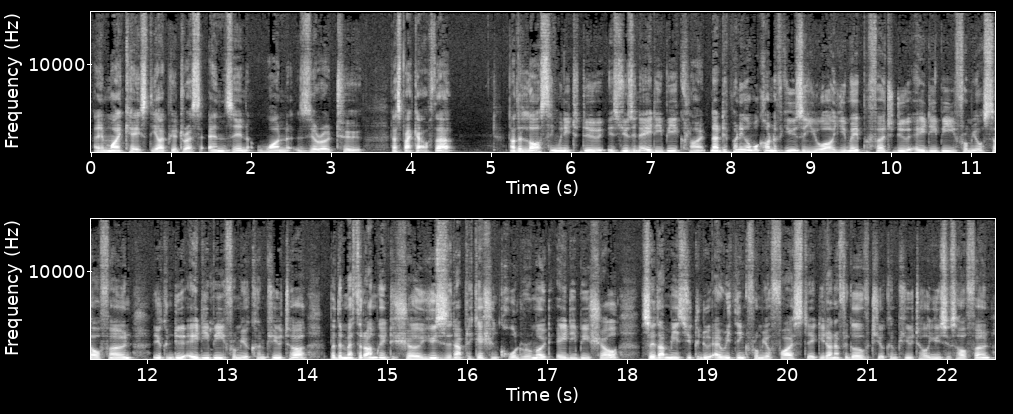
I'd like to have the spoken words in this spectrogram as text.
and in my case the IP address ends in 102. Let's back out of that now the last thing we need to do is use an ADB client. Now depending on what kind of user you are, you may prefer to do ADB from your cell phone, you can do ADB from your computer, but the method I'm going to show uses an application called Remote ADB Shell. So that means you can do everything from your Fire Stick. You don't have to go over to your computer or use your cell phone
